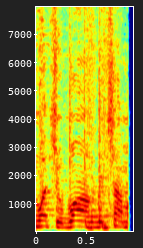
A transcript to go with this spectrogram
What you want, bitch. I'm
